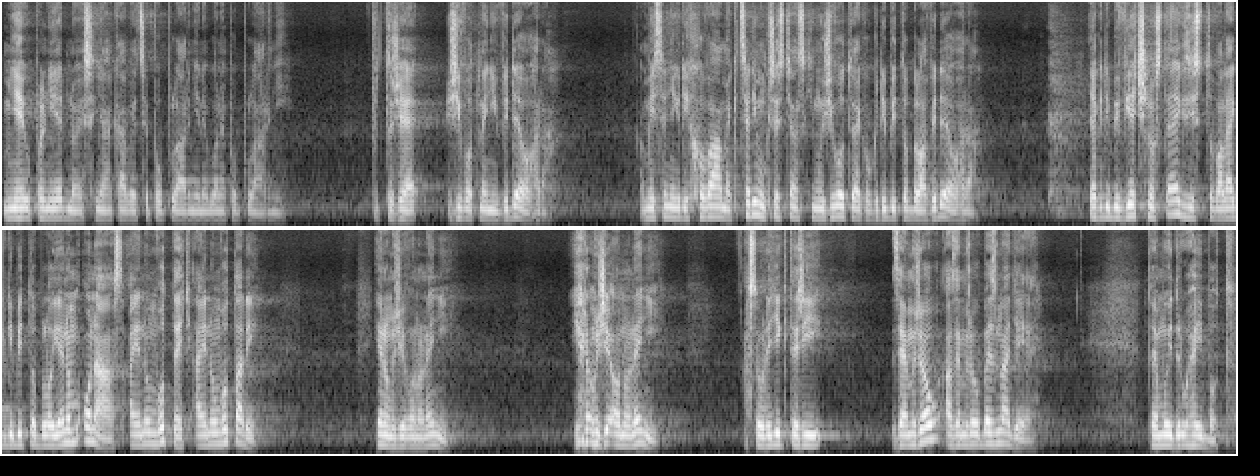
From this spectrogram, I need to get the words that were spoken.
mně je úplně jedno, jestli nějaká věc je populární nebo nepopulární. Protože život není videohra. A my se někdy chováme k celému křesťanskému životu, jako kdyby to byla videohra. jak kdyby věčnost neexistovala, jak kdyby to bylo jenom o nás a jenom o teď a jenom o tady. Jenomže ono není. Jenomže ono není. A jsou lidi, kteří zemřou a zemřou bez naděje. To je můj druhý bod.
